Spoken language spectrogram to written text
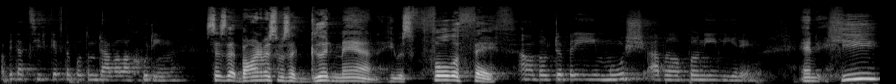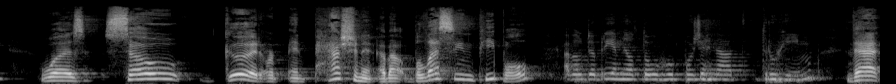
aby ta církev to potom dávala chudým. It says that Barnabas was a good man. He was full of faith. A on byl dobrý muž a byl plný víry. And he was so good or and passionate about blessing people A byl dobrý a měl touhu požehnat druhým, that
